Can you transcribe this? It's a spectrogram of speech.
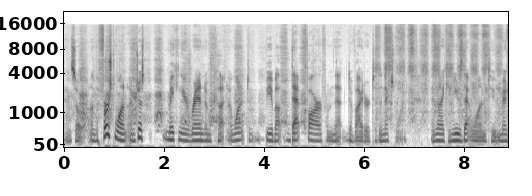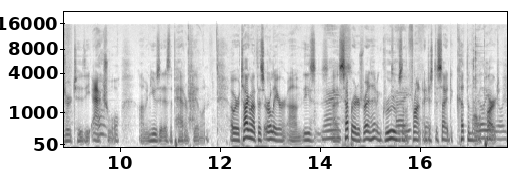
And so on the first one, I'm just making a random cut. I want it to be about that far from that divider to the next one. And then I can use that one to measure to the actual um, and use it as the pattern for the other one. Uh, we were talking about this earlier. Um, these uh, separators, rather than having grooves on the tight front, I just decided to cut them all Really, apart really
